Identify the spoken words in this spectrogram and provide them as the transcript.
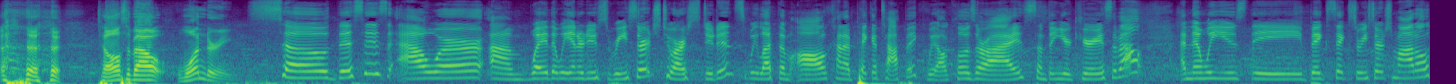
Tell us about wondering. So this is our um, way that we introduce research to our students. We let them all kind of pick a topic. We all close our eyes, something you're curious about, and then we use the Big Six research model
